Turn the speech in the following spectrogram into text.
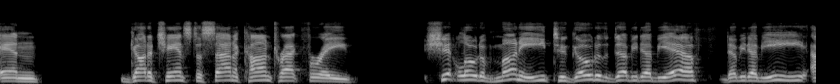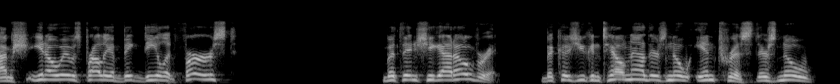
and got a chance to sign a contract for a shitload of money to go to the WWF, WWE, I'm you know, it was probably a big deal at first, but then she got over it because you can tell now there's no interest. There's no,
